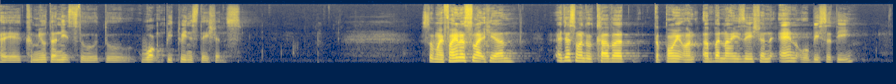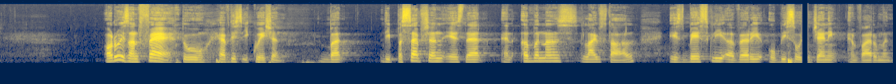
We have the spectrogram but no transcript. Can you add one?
a commuter needs to, to walk between stations. So my final slide here, I just want to cover the point on urbanization and obesity. Although it's unfair to have this equation, but the perception is that an urbanized lifestyle is basically a very obesogenic environment.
